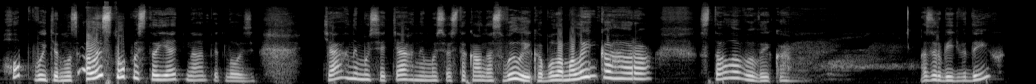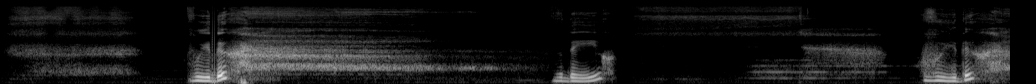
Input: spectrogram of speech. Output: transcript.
Хоп, витягнулись, але стопи стоять на підлозі. Тягнемося, тягнемося. Ось така у нас велика. Була маленька гора, стала велика. Зробіть вдих, видих, вдих, видих.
